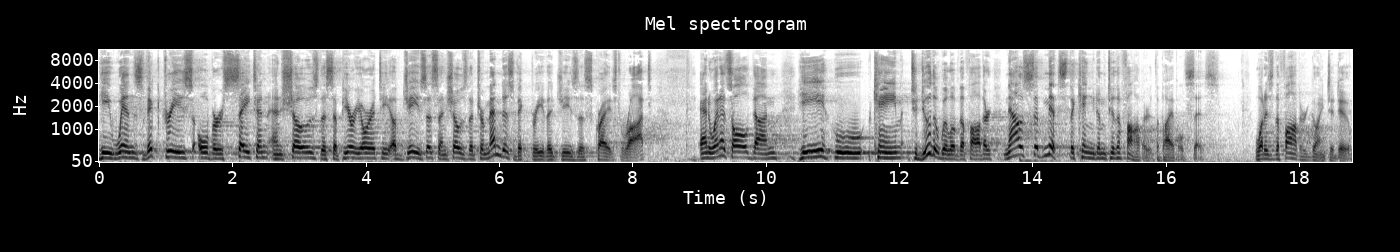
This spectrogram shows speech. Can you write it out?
He wins victories over Satan and shows the superiority of Jesus and shows the tremendous victory that Jesus Christ wrought. And when it's all done, he who came to do the will of the Father now submits the kingdom to the Father, the Bible says. What is the Father going to do?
